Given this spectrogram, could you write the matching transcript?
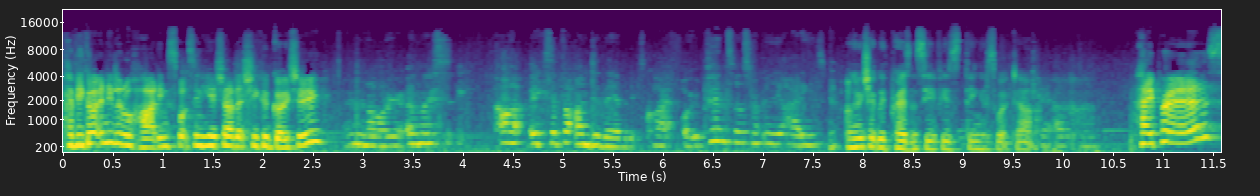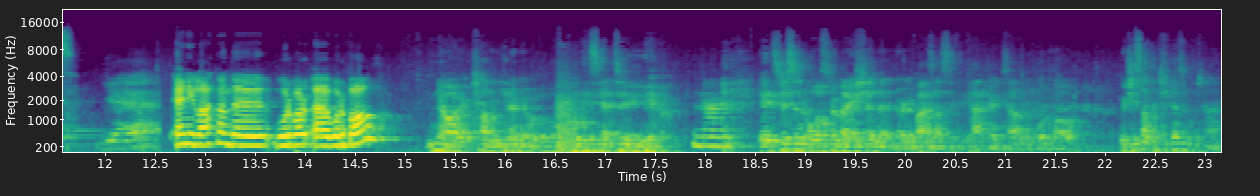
Have you got any little hiding spots in here, Char, that she could go to? No, unless, uh, except for under there, but it's quite open, so it's not really hiding spot. I'm going to check with Prez and see if his thing has worked out. Okay, I'll. Hey, Prez. Yeah. Any luck on the water, bo- uh, water bowl? No, Charli, you don't know what all this yet, do you? No. It's just an automation that notifies us if the cat drinks out of the water bowl, which is something she does all the time.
